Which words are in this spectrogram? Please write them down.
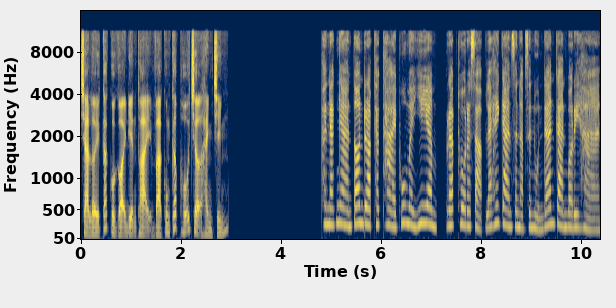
trả lời các cuộc gọi điện thoại và cung cấp hỗ trợ hành chính. พนักงานต้อนรับทักทายผู้มาเยี่ยม รับโทรศัพท์และให้การสนับสนุนด้านการบริหาร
